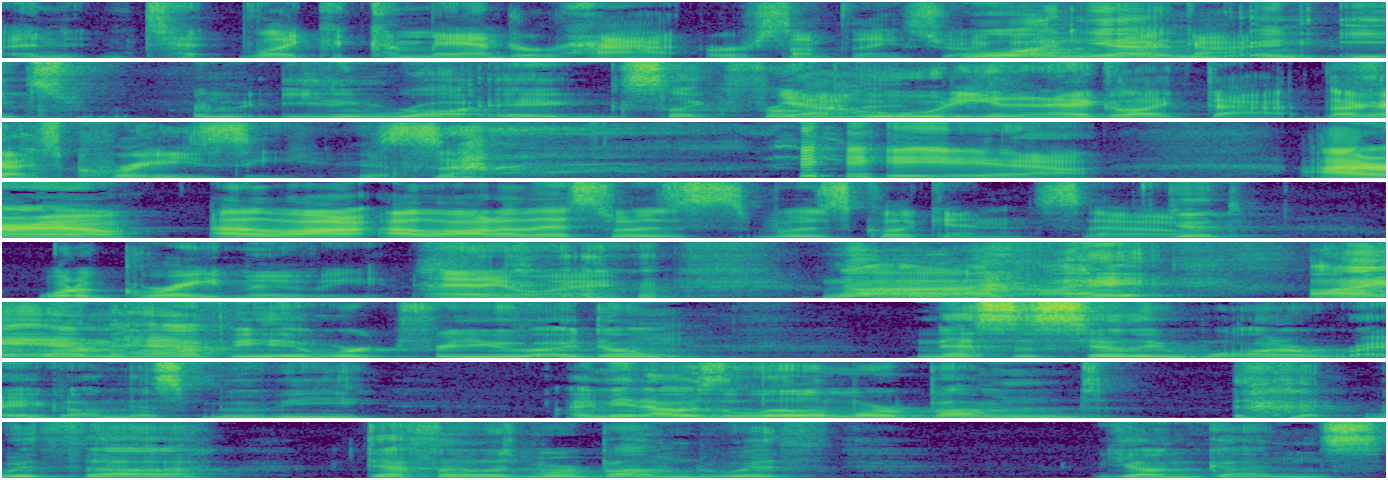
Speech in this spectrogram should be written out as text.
an like a commander hat or something. So Well, like, and "Oh, yeah, and, and eats and eating raw eggs like from yeah, the- who would eat an egg like that? That guy's crazy. So yeah, I don't know. A lot, a lot of this was was clicking. So good. What a great movie. Anyway, No, Uh, I'm, I'm, I I am happy it worked for you. I don't necessarily want to rag on this movie. I mean, I was a little more bummed with uh definitely was more bummed with Young Guns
